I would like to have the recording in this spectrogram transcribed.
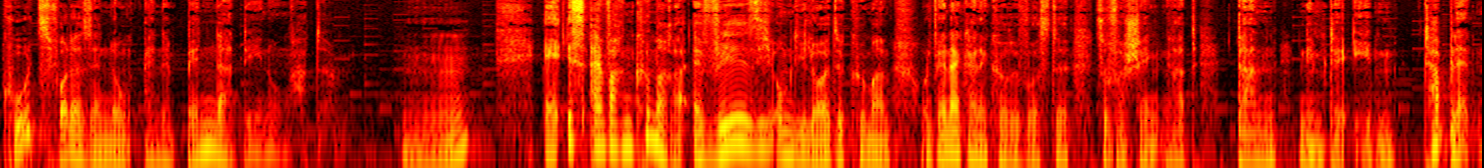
kurz vor der Sendung eine Bänderdehnung hatte. Mhm. Er ist einfach ein Kümmerer. Er will sich um die Leute kümmern. Und wenn er keine Currywürste zu verschenken hat, dann nimmt er eben Tabletten.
